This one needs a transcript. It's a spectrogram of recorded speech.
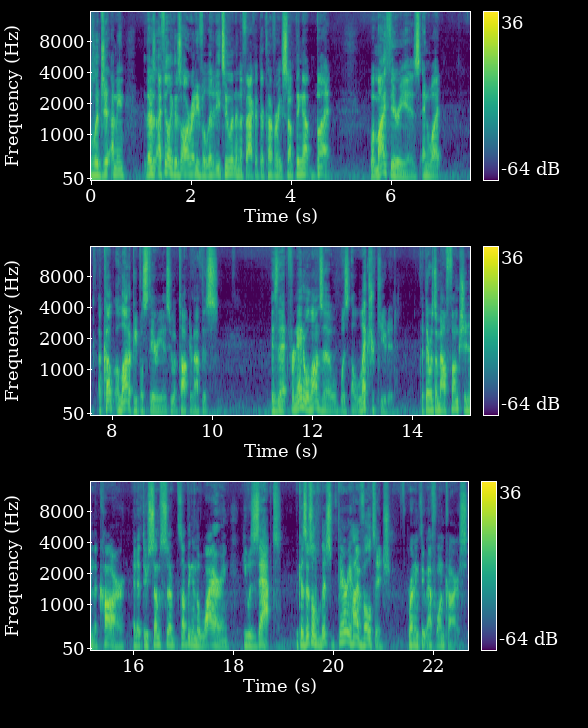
legit I mean there's I feel like there's already validity to it and the fact that they're covering something up, but what my theory is and what a couple a lot of people's theory is who have talked about this is that Fernando Alonso was electrocuted, that there was a malfunction in the car, and that through some, some something in the wiring he was zapped because there's a there's very high voltage running through F1 cars.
